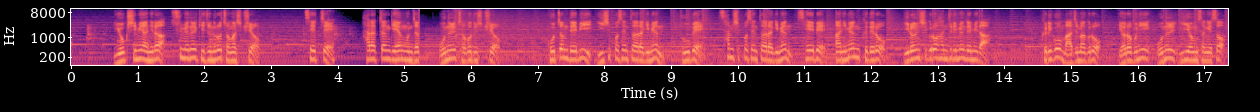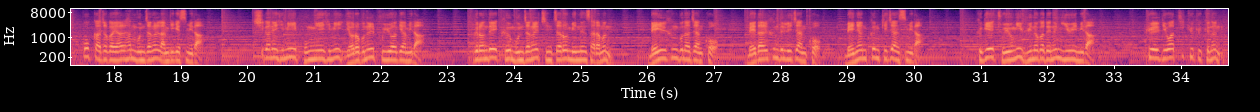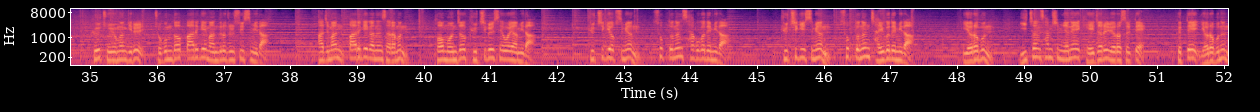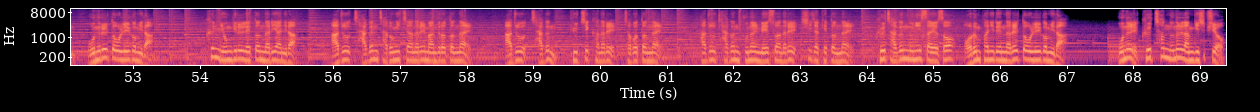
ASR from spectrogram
욕심이 아니라 수면을 기준으로 정하십시오. 셋째, 하락장 계약 문장 오늘 적어두십시오. 고점 대비 20% 하락이면 2배, 30% 하락이면 3배, 아니면 그대로 이런 식으로 한 줄이면 됩니다. 그리고 마지막으로 여러분이 오늘 이 영상에서 꼭 가져가야 할 한 문장을 남기겠습니다. 시간의 힘이 복리의 힘이 여러분을 부유하게 합니다. 그런데 그 문장을 진짜로 믿는 사람은 매일 흥분하지 않고 매달 흔들리지 않고 매년 끊기지 않습니다. 그게 조용히 위너가 되는 이유입니다. QLD와 TQQQ는 그 조용한 길을 조금 더 빠르게 만들어줄 수 있습니다. 하지만 빠르게 가는 사람은 더 먼저 규칙을 세워야 합니다. 규칙이 없으면 속도는 사고가 됩니다. 규칙이 있으면 속도는 자유가 됩니다. 여러분, 2030년에 계좌를 열었을 때 그때 여러분은 오늘을 떠올릴 겁니다. 큰 용기를 냈던 날이 아니라 아주 작은 자동이체 하나를 만들었던 날, 아주 작은 규칙 하나를 적었던 날, 아주 작은 분할 매수 하나를 시작했던 날, 그 작은 눈이 쌓여서 얼음판이 된 날을 떠올릴 겁니다. 오늘 그 첫 눈을 남기십시오.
